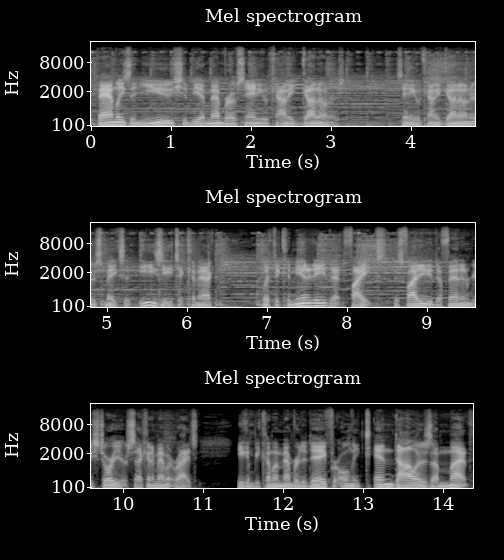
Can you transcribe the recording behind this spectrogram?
families, then you should be a member of San Diego County Gun Owners. San Diego County Gun Owners makes it easy to connect with the community that fights is fighting to defend and restore your Second Amendment rights. You can become a member today for only ten dollars a month.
